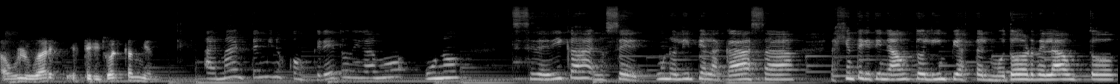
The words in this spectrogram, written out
a un lugar espiritual también. Además, en términos concretos, digamos, uno se dedica, no sé, uno limpia la casa, la gente que tiene auto limpia hasta el motor del auto,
